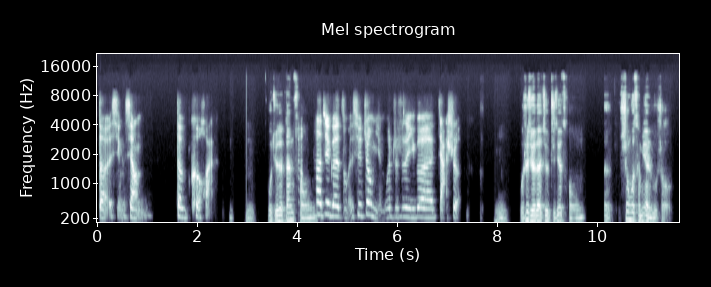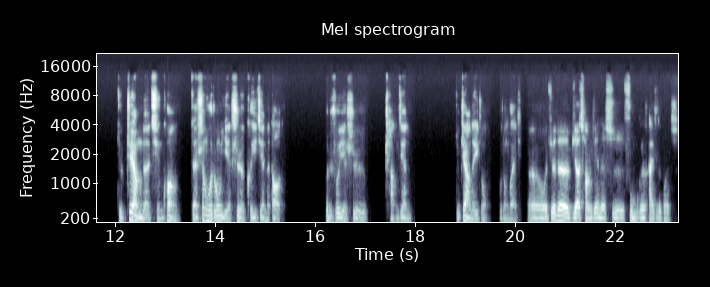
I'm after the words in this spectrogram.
的形象的刻画。嗯，我觉得单从那这个怎么去证明？我只是一个假设。嗯。我是觉得，就直接从呃生活层面入手，就这样的情况，在生活中也是可以见得到的，或者说也是常见的，就这样的一种互动关系。呃，我觉得比较常见的是父母跟孩子的关系，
